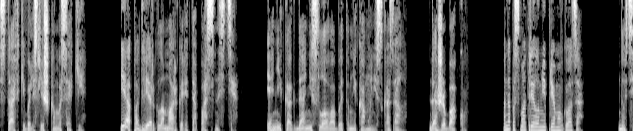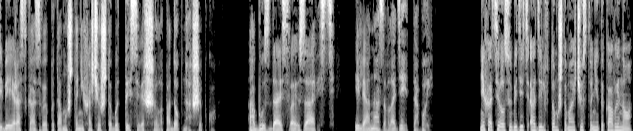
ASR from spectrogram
Ставки были слишком высоки. Я подвергла Маргарет опасности. Я никогда ни слова об этом никому не сказала. Даже Баку. Она посмотрела мне прямо в глаза. Но тебе я рассказываю, потому что не хочу, чтобы ты совершила подобную ошибку. Обуздай свою зависть, или она завладеет тобой. Мне хотелось убедить Адиль в том, что мои чувства не таковы, но...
